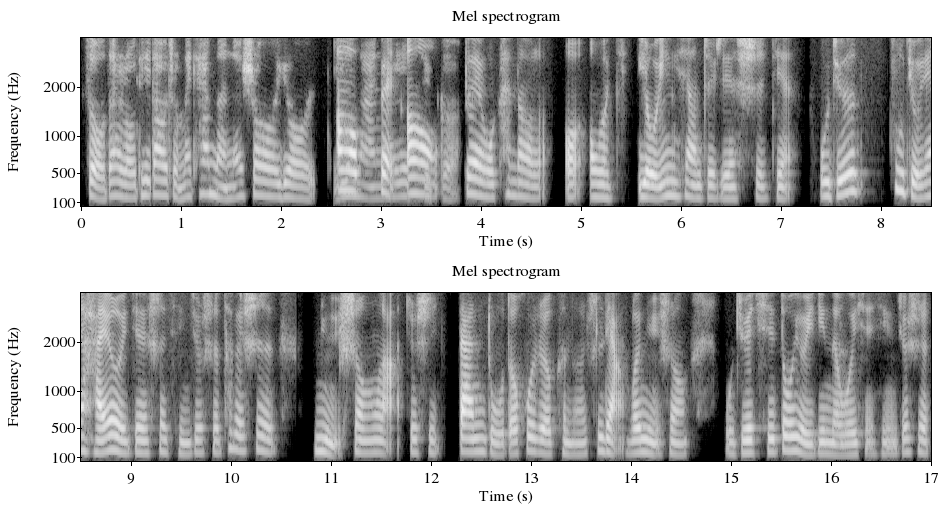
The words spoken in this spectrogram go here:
走在楼梯道准备开门的时候，有一个哦，男的对，有几哦个，，对，我看到了，哦，哦我有印象这件事件。我觉得住酒店还有一件事情，就是特别是女生啦，就是单独的或者可能是两个女生，我觉得其实都有一定的危险性，就是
